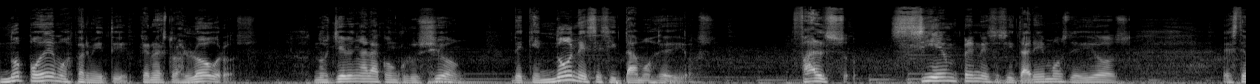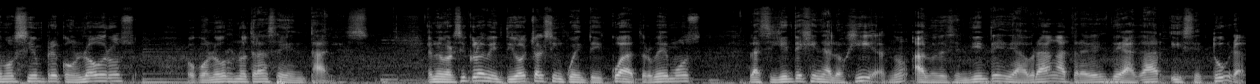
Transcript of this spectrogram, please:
No podemos permitir que nuestros logros nos lleven a la conclusión de que no necesitamos de Dios. Falso. Siempre necesitaremos de Dios. Estemos siempre con logros o con logros no trascendentales. En los versículos 28 al 54 vemos la siguiente genealogía, ¿no? A los descendientes de Abraham a través de Agar y Setura,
